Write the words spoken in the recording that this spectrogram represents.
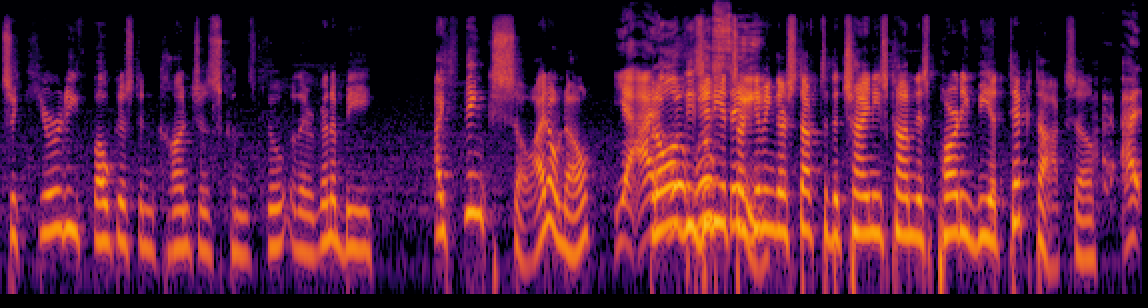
security focused and conscious consumer. They're going to be. I think so. I don't know. Yeah, I, But all we'll- of these we'll idiots are giving their stuff to the Chinese Communist Party via TikTok. So I,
